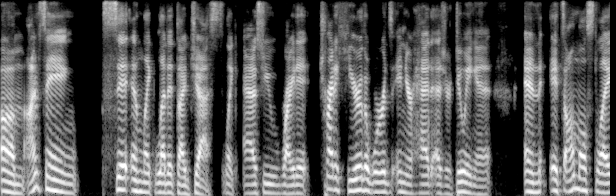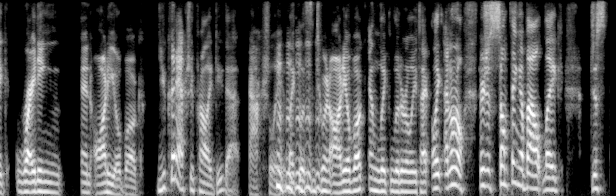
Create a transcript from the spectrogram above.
Um i'm saying sit and like let it digest like as you write it try to hear the words in your head as you're doing it. And it's almost like writing an audiobook. You could actually probably do that actually like listen to an audiobook and like literally type like i don't know there's just something about like just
